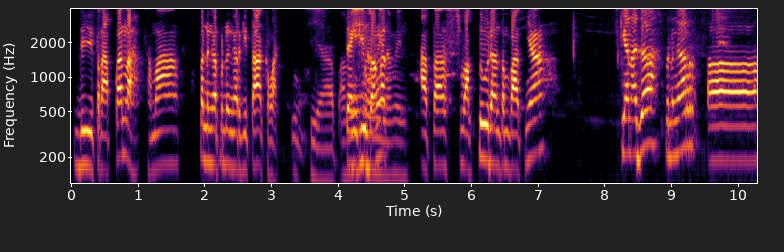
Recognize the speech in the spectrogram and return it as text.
diterapkan lah sama pendengar-pendengar kita kelak. Siap. Amin. Thank you amin, banget. Amin. Atas waktu dan tempatnya. Sekian aja pendengar. eh,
